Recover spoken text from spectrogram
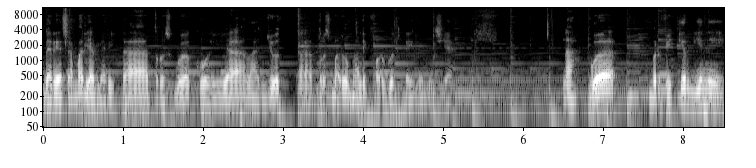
dari SMA di Amerika, terus gue kuliah lanjut, eh, terus baru balik for good ke Indonesia. Nah, gue berpikir gini,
